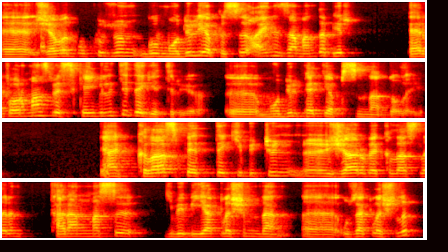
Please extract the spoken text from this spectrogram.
E, Java 9'un bu modül yapısı aynı zamanda bir performans ve scalability de getiriyor. E, modül pet yapısından dolayı. Yani class pet'teki bütün e, jar ve class'ların taranması gibi bir yaklaşımdan e, uzaklaşılıp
